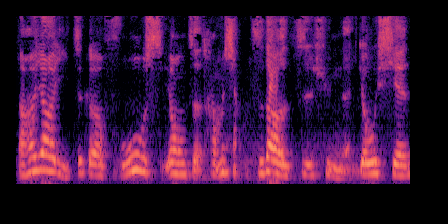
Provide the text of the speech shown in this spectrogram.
然后要以这个服务使用者他们想知道的资讯呢优先。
